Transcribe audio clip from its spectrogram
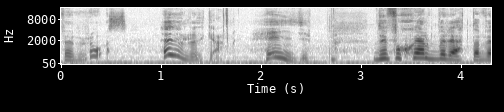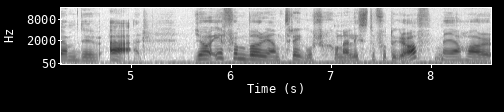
Furås. Hej Ulrika! Hej! Du får själv berätta vem du är. Jag är från början trädgårdsjournalist och fotograf men jag har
